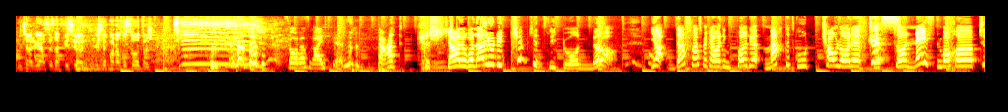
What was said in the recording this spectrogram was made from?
Muchas gracias, afición. Este para vosotros. So, das reicht jetzt. Da hat Cristiano Ronaldo die Champions League gewonnen, ne? Ja, das war's mit der heutigen Folge. Macht es gut. Ciao, Leute. Bis zur nächsten Woche. Tschüss.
